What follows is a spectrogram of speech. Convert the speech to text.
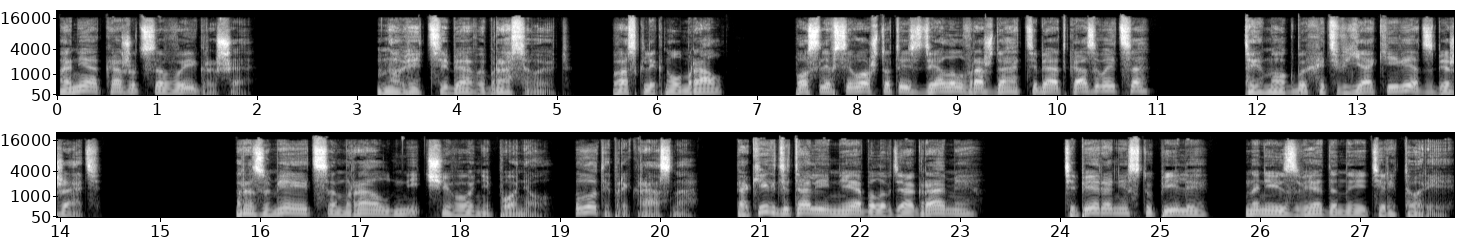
они окажутся в выигрыше. «Но ведь тебя выбрасывают!» — воскликнул Мрал. «После всего, что ты сделал, вражда от тебя отказывается? Ты мог бы хоть в Якивет сбежать!» Разумеется, Мрал ничего не понял. Вот и прекрасно. Таких деталей не было в диаграмме. Теперь они ступили на неизведанные территории.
